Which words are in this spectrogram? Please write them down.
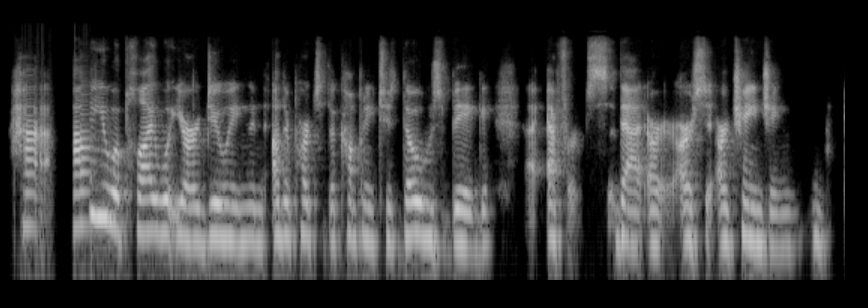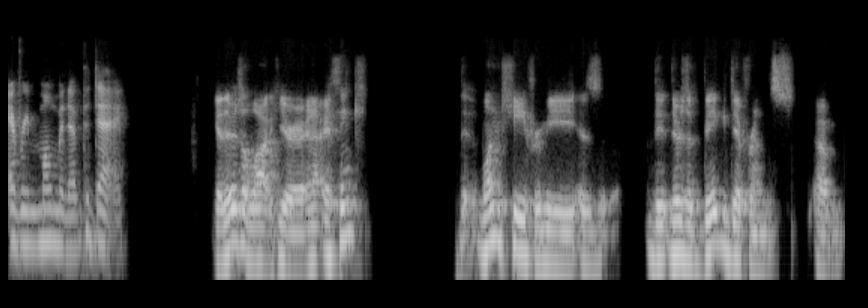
how, how do you apply what you're doing in other parts of the company to those big uh, efforts that are, are, are changing every moment of the day? Yeah, there's a lot here. And I think one key for me is there's a big difference, um,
